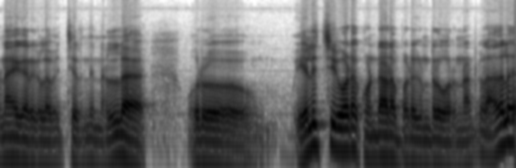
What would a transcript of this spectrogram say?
விநாயகர்களை வச்சுருந்து நல்ல ஒரு எழுச்சியோட கொண்டாடப்படுகின்ற ஒரு நாட்கள். அதில்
